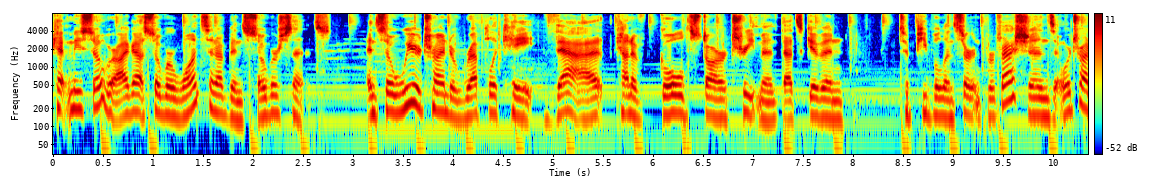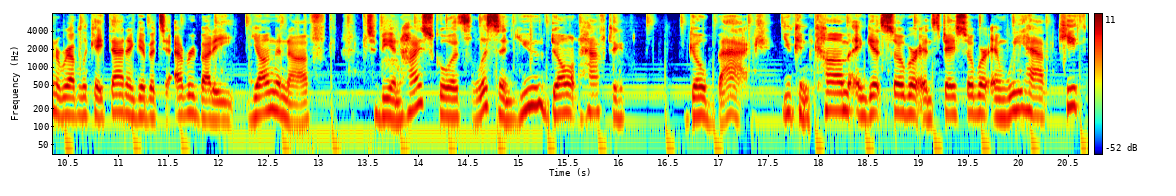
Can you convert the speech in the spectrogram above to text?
kept me sober. I got sober once and I've been sober since. And so we are trying to replicate that kind of gold star treatment that's given to people in certain professions. And we're trying to replicate that and give it to everybody young enough to be in high school. It's listen, you don't have to go back. You can come and get sober and stay sober. And we have, Keith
